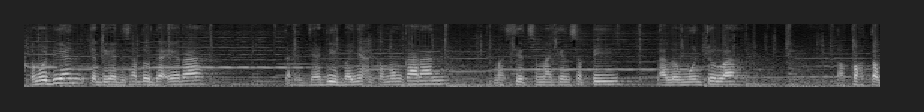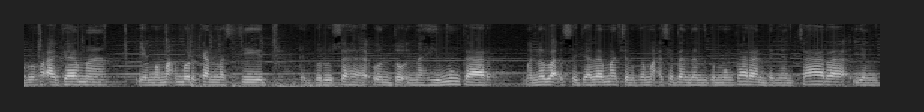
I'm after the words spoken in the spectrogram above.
Kemudian ketika di satu daerah terjadi banyak kemungkaran, masjid semakin sepi, lalu muncullah tokoh-tokoh agama yang memakmurkan masjid dan berusaha untuk nahi mungkar, menolak segala macam kemaksiatan dan kemungkaran dengan cara yang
